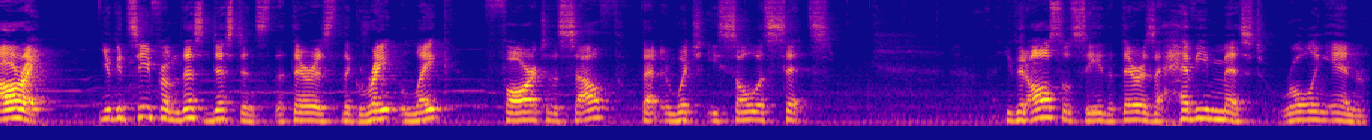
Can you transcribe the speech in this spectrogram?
All right. You can see from this distance that there is the Great Lake far to the south, that in which Isola sits. You can also see that there is a heavy mist rolling in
